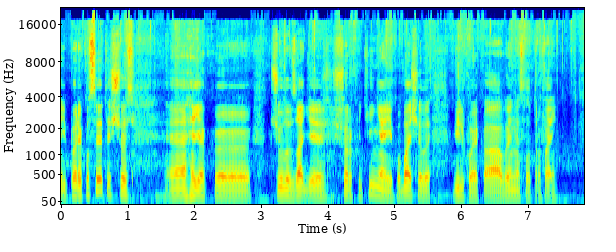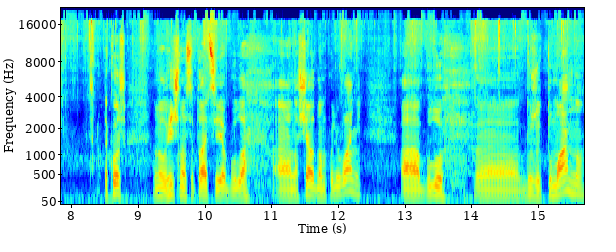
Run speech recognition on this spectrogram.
і перекусити щось. Е, як е, почули взаді шархутіння і побачили вільку, яка винесла трофей. Також аналогічна ситуація була е, на ще одному полюванні. Було дуже туманно.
